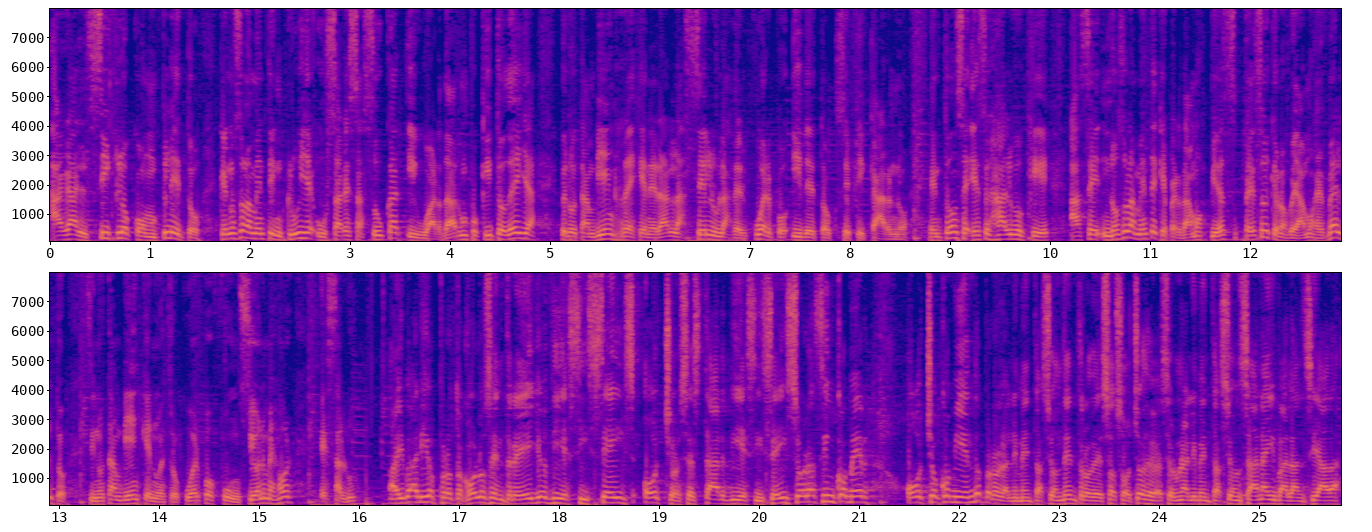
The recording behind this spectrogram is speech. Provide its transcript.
haga el ciclo completo, que no solamente incluye usar ese azúcar y guardar un poquito de ella, pero también regenerar las células del cuerpo y detoxificarnos. Entonces, eso es algo que hace no solamente que perdamos peso y que nos veamos esbeltos, sino también que nuestro cuerpo funcione mejor, es salud. Hay varios protocolos, entre ellos 16-8, es estar 16 horas sin comer, 8 comiendo, pero la alimentación dentro de esos 8 debe ser una alimentación sana y balanceada.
